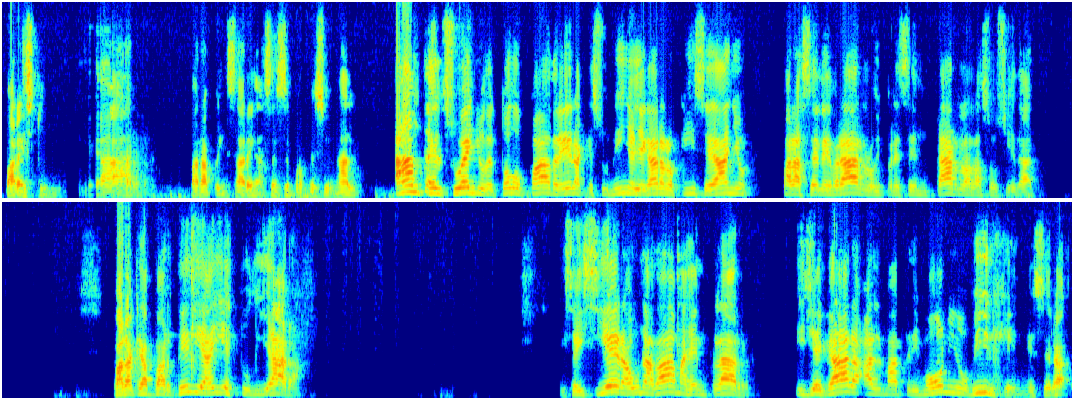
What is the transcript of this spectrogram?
para estudiar, para pensar en hacerse profesional. Antes el sueño de todo padre era que su niña llegara a los 15 años para celebrarlo y presentarla a la sociedad. Para que a partir de ahí estudiara y se hiciera una dama ejemplar y llegara al matrimonio virgen. Ese era,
